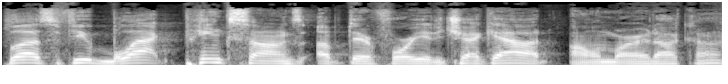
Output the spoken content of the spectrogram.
Plus, a few Blackpink songs up there for you to check out on Mario.com.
